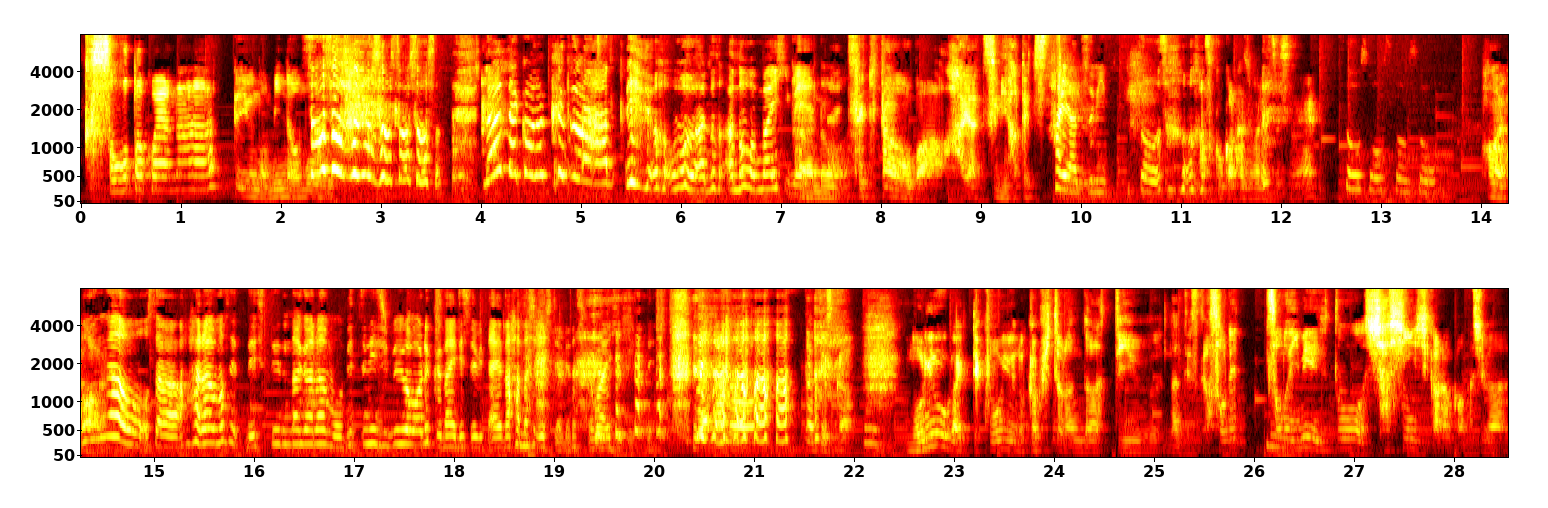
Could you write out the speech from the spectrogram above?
クソ男やなーっていうのをみんな思う。そうそうそうそうそう。なんだこのクズはって思う、あの、あの舞姫。あの、石炭オーバー、早積み果てつ。早積み。そうそう。あそこから始まるやつですね。そうそうそうそう。はいはい。女をさ、払わせて捨てながらも別に自分は悪くないですみたいな話でしたよね、確か舞姫って。いや、あの、なんですか、森鴎外ってこういうの書く人なんだっていう、なんていうんですか、それ、そのイメージと写真しかなんか私は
